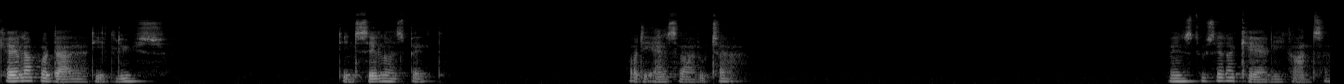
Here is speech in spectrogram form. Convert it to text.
Kalder på dig og dit lys. Din selvrespekt og det ansvar du tager. Mens du sætter kærlige grænser.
